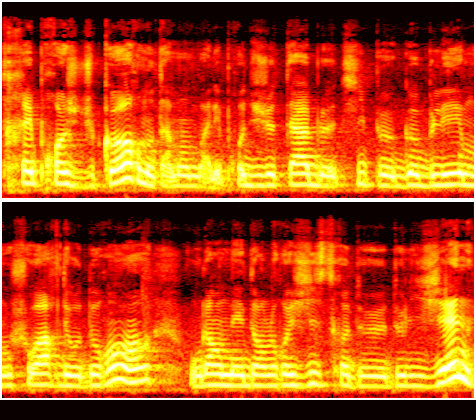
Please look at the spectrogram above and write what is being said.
très proches du corps, notamment bah, les produits jetables type gobelet, mouchoir, déodorant, hein, où là on est dans le registre de, de l'hygiène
